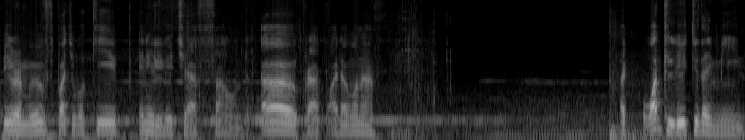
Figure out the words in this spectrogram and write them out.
be removed, but you will keep any loot you have found. Oh, crap. I don't want to... Like, what loot do they mean?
